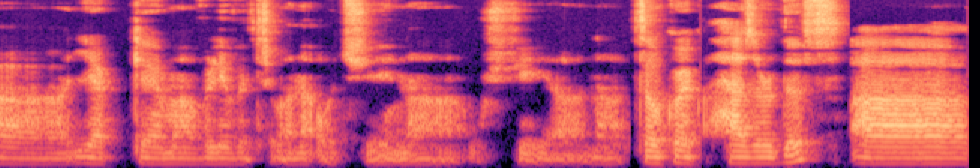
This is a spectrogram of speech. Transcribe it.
a jaké má vlivy třeba na oči, na uši a na celkově hazardous a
